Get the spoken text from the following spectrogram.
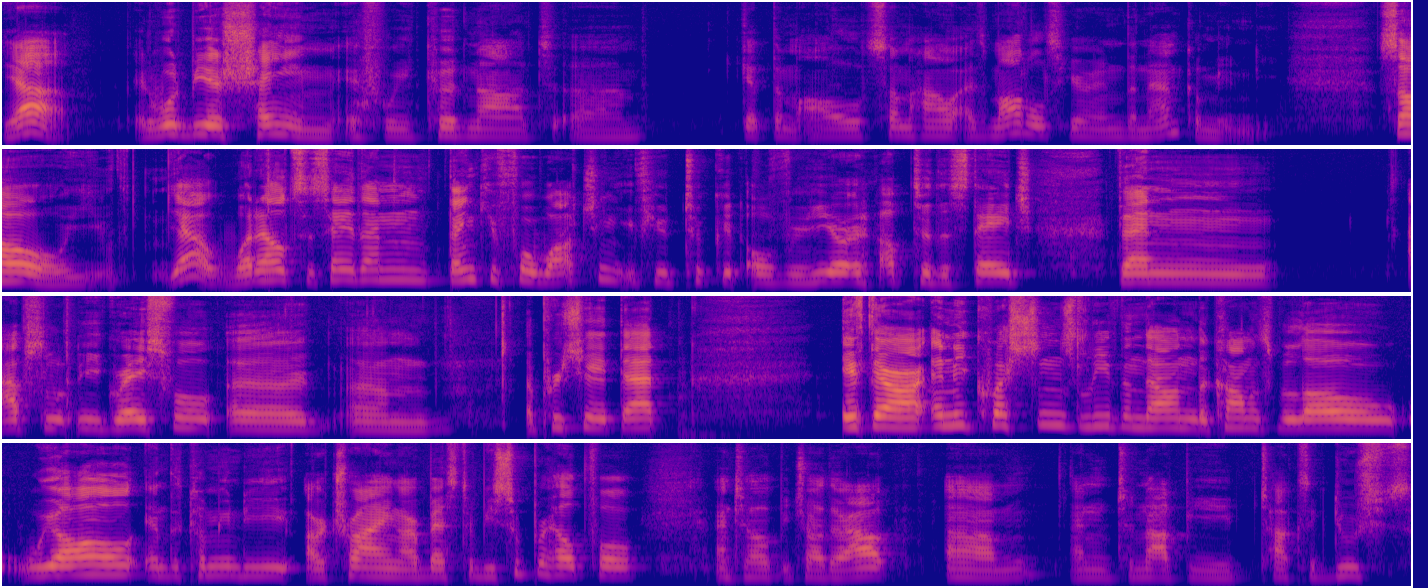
yeah, it would be a shame if we could not um, get them all somehow as models here in the NAM community. So, yeah, what else to say then? Thank you for watching. If you took it over here up to the stage, then absolutely graceful. Uh, um, appreciate that. If there are any questions, leave them down in the comments below. We all in the community are trying our best to be super helpful and to help each other out um, and to not be toxic douches.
